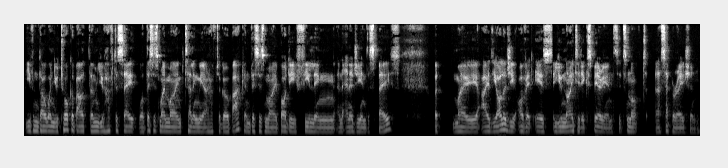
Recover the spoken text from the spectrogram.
Even though when you talk about them, you have to say, well, this is my mind telling me I have to go back, and this is my body feeling an energy in the space. But my ideology of it is a united experience, it's not a separation.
